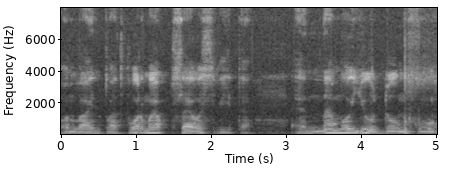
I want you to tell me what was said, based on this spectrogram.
онлайн-платформа Всеосвіта. Е, На мою думку,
